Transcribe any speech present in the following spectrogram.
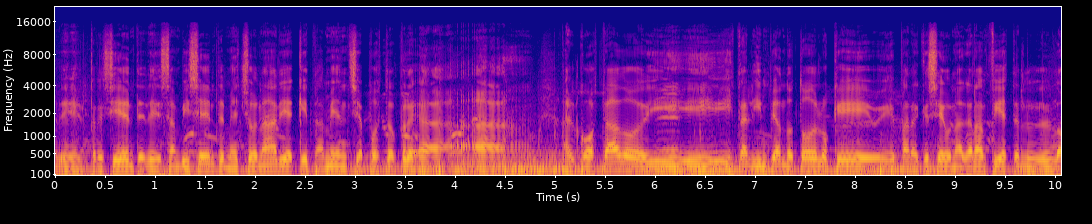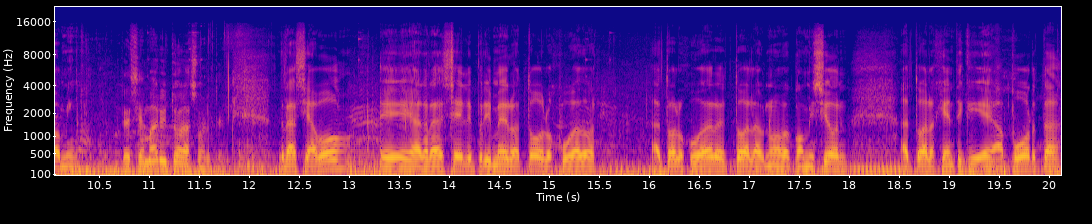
del presidente de San Vicente, Mechón Aria, que también se ha puesto al costado y, está limpiando todo lo que eh, para que sea una gran fiesta el domingo. Gracias Mario y toda la suerte. Gracias a vos, eh, agradecerle primero a todos los jugadores, a todos los jugadores, a toda la nueva comisión, a toda la gente que aporta,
